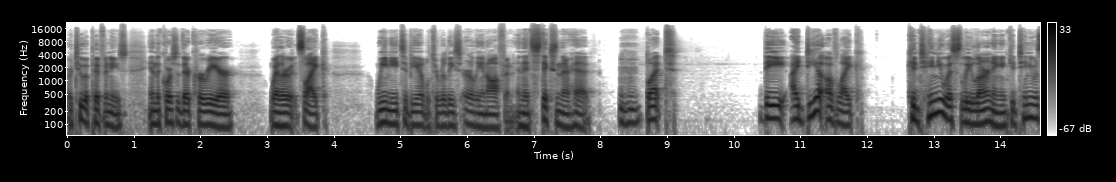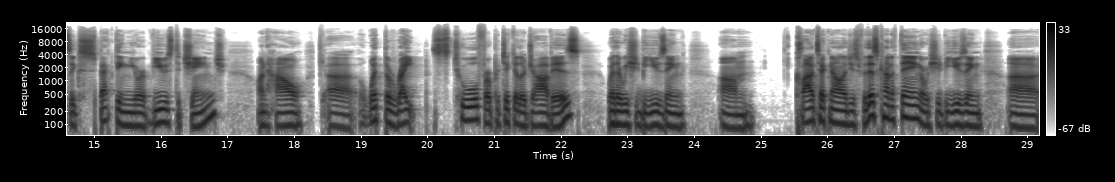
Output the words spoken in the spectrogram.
or two epiphanies in the course of their career, whether it's like, we need to be able to release early and often, and it sticks in their head. But the idea of like continuously learning and continuously expecting your views to change on how uh, what the right tool for a particular job is, whether we should be using um, cloud technologies for this kind of thing, or we should be using, uh,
